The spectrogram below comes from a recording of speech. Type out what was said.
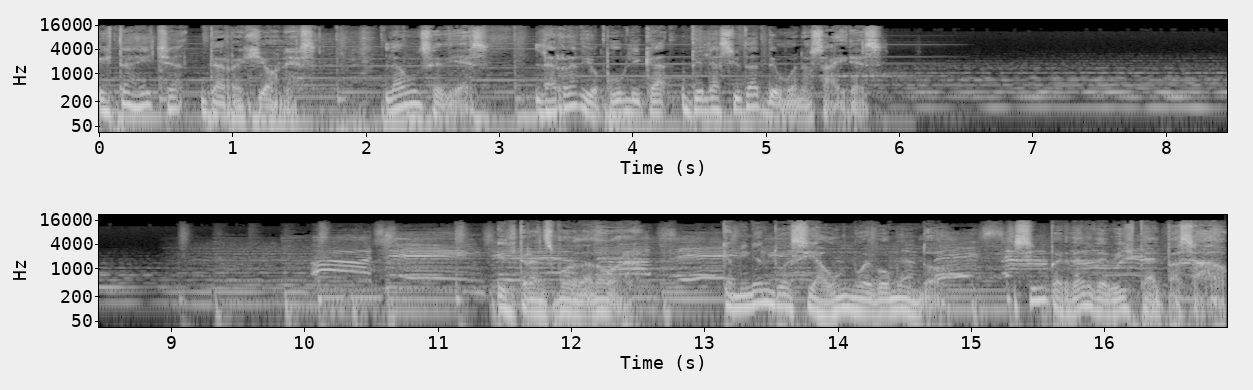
está hecha de regiones. La 1110, la radio pública de la ciudad de Buenos Aires. El transbordador, caminando hacia un nuevo mundo, sin perder de vista el pasado.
